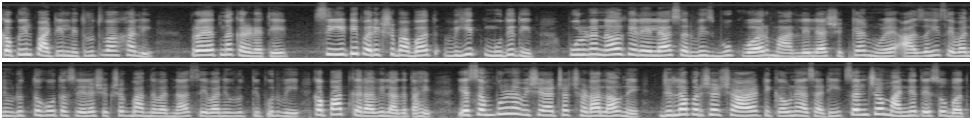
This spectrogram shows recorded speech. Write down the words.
कपिल पाटील नेतृत्वाखाली प्रयत्न करण्यात येईल. सीईटी परीक्षेबाबत विहित मुदतीत पूर्ण न केलेल्या सर्व्हिस बुकवर मारलेल्या शिक्क्यांमुळे आजही सेवानिवृत्त होत असलेल्या शिक्षक बांधवांना सेवानिवृत्तीपूर्वी कपात करावी लागत आहे. या संपूर्ण विषयाचा छडा लावणे जिल्हा परिषद शाळा टिकवण्यासाठी संच मान्यतेसोबत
